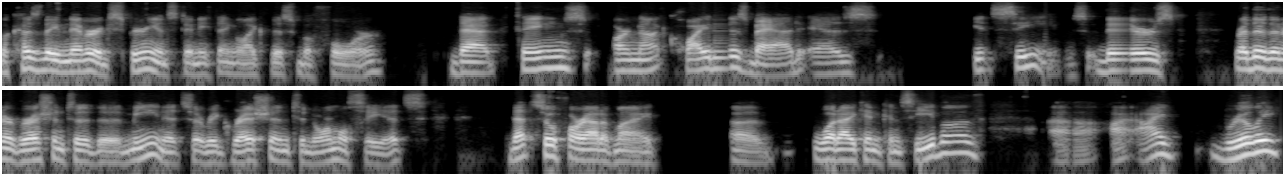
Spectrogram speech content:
because they've never experienced anything like this before that things are not quite as bad as it seems. There's rather than a regression to the mean it's a regression to normalcy. It's that's so far out of my uh, what I can conceive of. Uh, I, I really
